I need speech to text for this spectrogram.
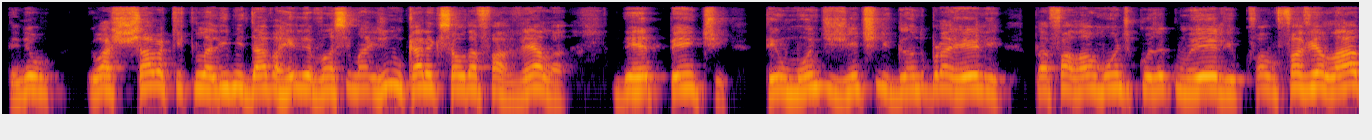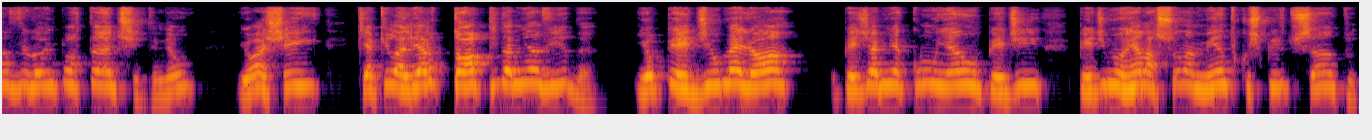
entendeu? Eu achava que aquilo ali me dava relevância. Imagina um cara que saiu da favela, de repente tem um monte de gente ligando para ele, para falar um monte de coisa com ele. O favelado virou importante, entendeu? Eu achei que aquilo ali era o top da minha vida. E eu perdi o melhor eu perdi a minha comunhão, perdi, perdi meu relacionamento com o Espírito Santo.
